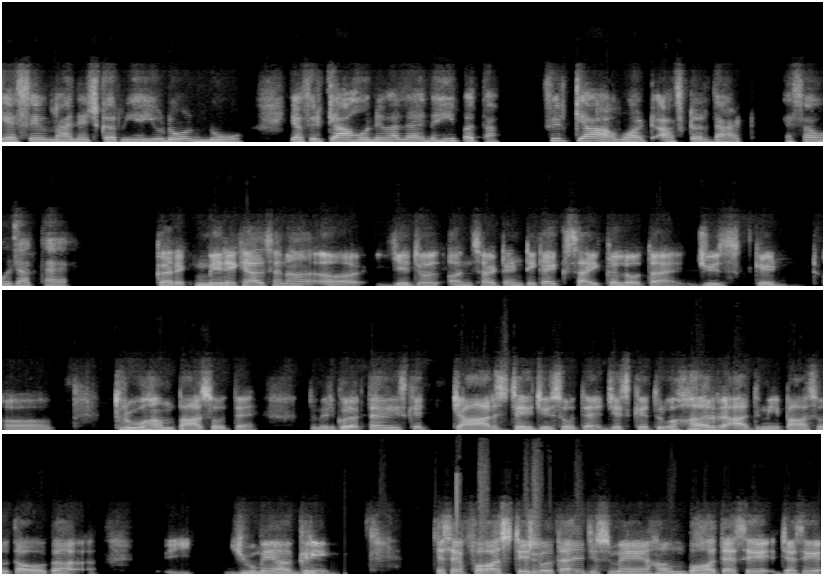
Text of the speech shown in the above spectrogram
कैसे मैनेज करनी है यू डोंट नो या फिर क्या होने वाला है, नहीं पता। फिर क्या? व्हाट आफ्टर दैट ऐसा हो जाता है। करेक्ट मेरे ख्याल से ना ये जो अनसर्टेनिटी का एक साइकिल होता है, जिसके थ्रू हम पास होते हैं तो मेरे को लगता है इसके चार स्टेजेस होते हैं, जिसके थ्रू हर आदमी पास होता होगा। यू में अग्री जैसे फ़र्स्ट स्टेज होता है, जिसमें हम बहुत ऐसे, जैसे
